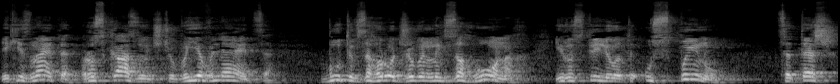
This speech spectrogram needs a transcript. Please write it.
які, знаєте, розказують, що виявляється бути в загороджувальних загонах і розстрілювати у спину це теж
